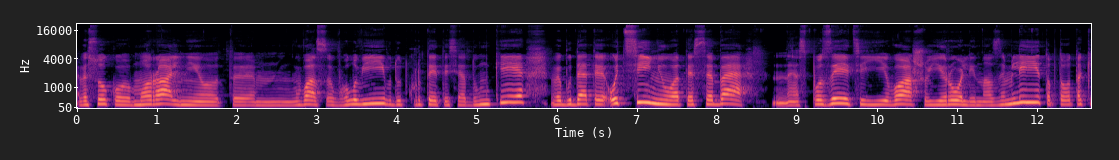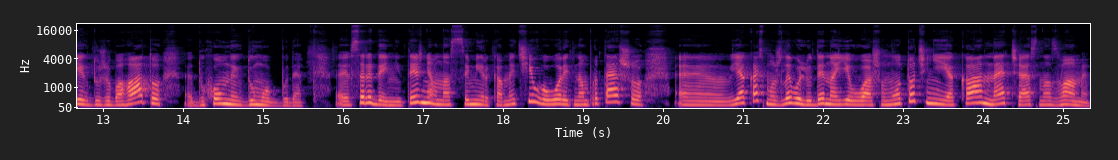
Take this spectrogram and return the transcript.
високоморальні, от, ем, у вас в голові будуть крутитися думки, ви будете оцінювати себе з позиції вашої ролі на землі. Тобто, таких дуже багато е, духовних думок буде. Е, В середині тижня в нас семірка мечів говорить нам про те, що е, якась, можливо, людина є у вашому оточенні, яка не чесна з вами.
